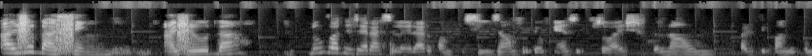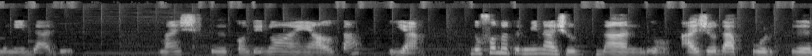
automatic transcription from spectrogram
Ajuda sim, ajuda. Não vou dizer acelerar com precisão, porque eu conheço pessoas que não participam da comunidade, mas que continuam em alta. Yeah. No fundo, termina ajudando. Ajuda porque,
